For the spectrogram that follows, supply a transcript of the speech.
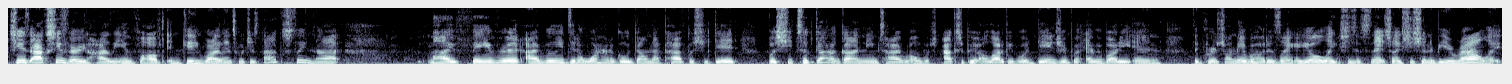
she is actually very highly involved in gang violence, which is actually not my favorite. I really didn't want her to go down that path, but she did but she took down a guy named Tyrone, which actually put a lot of people in danger. But everybody in the Crenshaw neighborhood is like, hey, yo, like, she's a snitch. Like, she shouldn't be around. Like,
